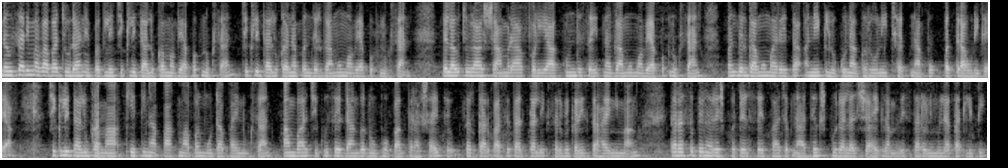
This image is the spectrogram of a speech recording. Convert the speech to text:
નવસારીમાં વાવાઝોડાને પગલે ચીખલી તાલુકામાં વ્યાપક નુકસાન, ચીખલી તાલુકાના પંદર ગામોમાં વ્યાપક નુકસાન, તલાવચોરા, શામળા, ફળિયા, ખુંદ સહિતના ગામોમાં વ્યાપક નુકસાન, પંદર ગામોમાં રહેતા અનેક લોકોના ઘરોની છતના પતરા ઉડી ગયા. ચીખલી તાલુકામાં ખેતીના પાકમાં પણ મોટા પાયે નુકસાન. આંબા ચીકુસે ડાંગરનો ઊભો પાક ધરાશાયી થયો. સરકાર પાસે તાત્કાલિક સર્વે કરી સહાયની માંગ. ધારાસભ્ય નરેશ પટેલ સહિત ભાજપના અધ્યક્ષ ભૂરાલાલ શાહે ગ્રામ્ય વિસ્તારોની મુલાકાત લીધી.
